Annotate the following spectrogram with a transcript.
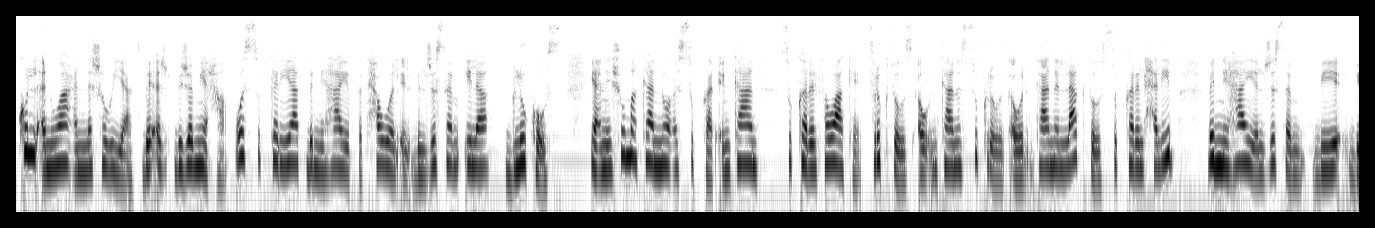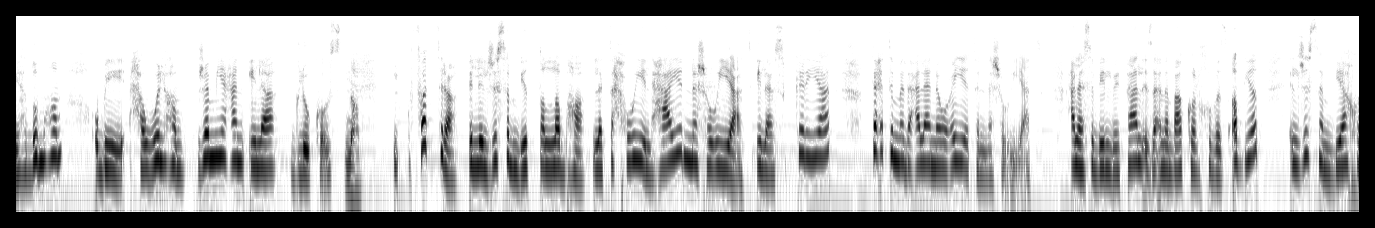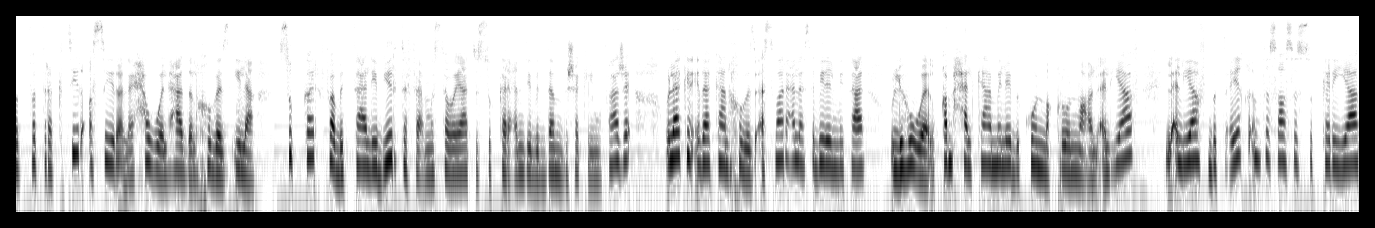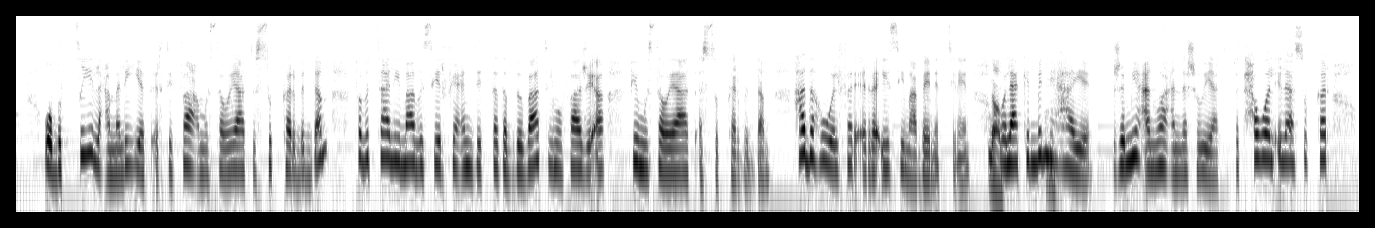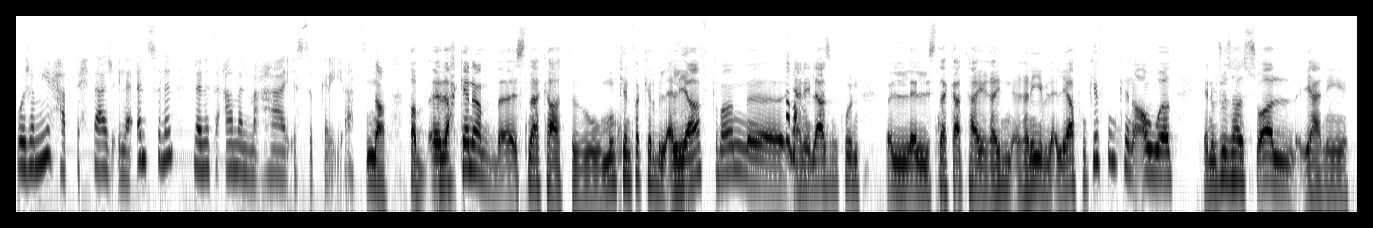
كل أنواع النشويات بجميعها والسكريات بالنهاية بتتحول بالجسم إلى جلوكوز يعني شو ما كان نوع السكر إن كان سكر الفواكه فركتوز أو إن كان السكروز أو إن كان اللاكتوز سكر الحليب بالنهاية الجسم بي- بيهضمهم وبيحولهم جميعا إلى جلوكوز نعم. الفترة اللي الجسم بيتطلبها لتحويل هاي النشويات إلى سكريات بتعتمد على نوعية النشويات. على سبيل المثال إذا أنا باكل خبز أبيض الجسم بياخذ فترة كتير قصيرة ليحول هذا الخبز إلى سكر فبالتالي بيرتفع مستويات السكر عندي بالدم بشكل مفاجئ. ولكن إذا كان خبز أسمر على سبيل المثال واللي هو القمحة الكاملة بيكون مقرون معه الألياف. الألياف بتعيق امتصاص السكريات وبتطيل عملية ارتفاع مستويات السكر بالدم فبالتالي ما بصير في عندي التذبذبات المفاجئة في مستويات السكر بالدم. هذا هو الفرق الرئيسي ما بين الاثنين نعم. ولكن بالنهاية جميع أنواع النشويات بتتحول إلى سكر وجميعها بتحتاج إلى أنسولين لنتعامل مع هاي السكريات. نعم. طب إذا حكينا ب snackات وممكن نفكر بالألياف كمان؟ آه، طبعاً. يعني لازم يكون ال- ال snackات هاي غن- غنية بالألياف. وكيف ممكن أعوض؟ يعني بجوز هذا السؤال يعني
